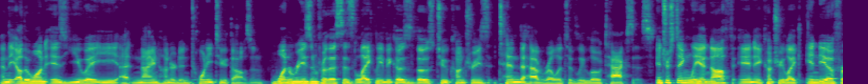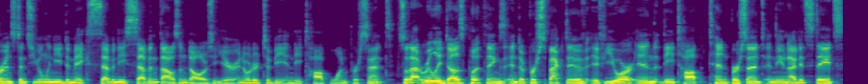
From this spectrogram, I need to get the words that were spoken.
and the other one is UAE at 922,000. One reason for this is likely because those two countries tend to have relatively low taxes. Interestingly enough, in a country like India, for instance, you only need to make $77,000 a year in order to be in the top 1%. So that really does does put things into perspective. If you are in the top 10% in the United States,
